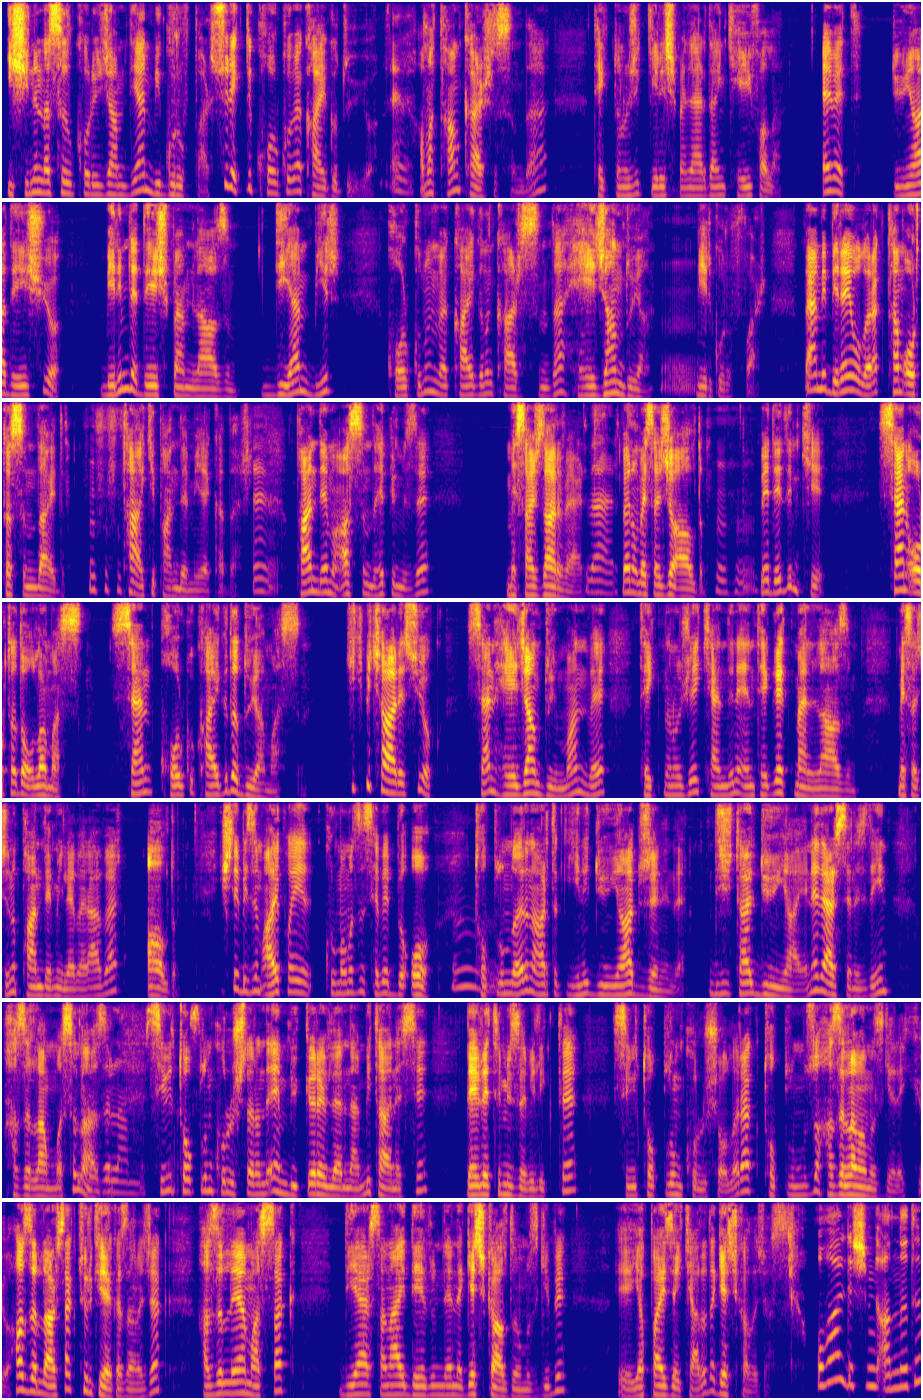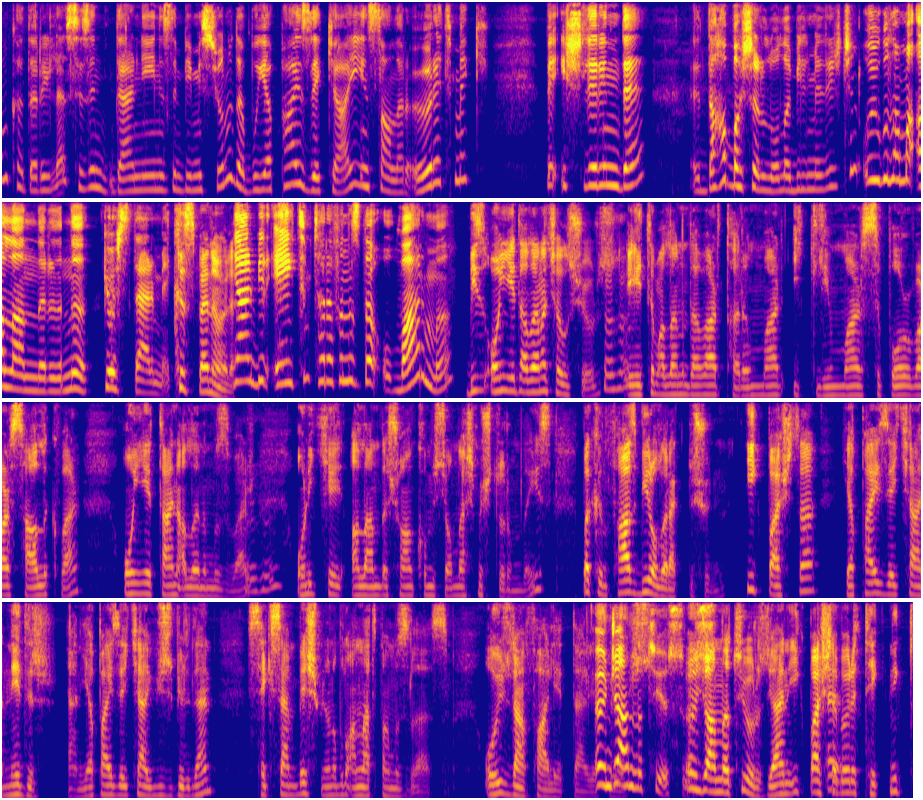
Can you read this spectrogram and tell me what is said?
işini nasıl koruyacağım diyen bir grup var. Sürekli korku ve kaygı duyuyor. Evet. Ama tam karşısında teknolojik gelişmelerden keyif alan, evet dünya değişiyor, benim de değişmem lazım diyen bir korkunun ve kaygının karşısında heyecan duyan bir grup var. Ben bir birey olarak tam ortasındaydım. Ta ki pandemiye kadar. Evet. Pandemi aslında hepimize mesajlar verdi. Verdi. Ben o mesajı aldım. Ve dedim ki sen ortada olamazsın. Sen korku kaygı da duyamazsın. Hiçbir çaresi yok. Sen heyecan duyman ve teknolojiye kendini entegre etmen lazım. Mesajını pandemiyle beraber aldım. İşte bizim Aypa'yı kurmamızın sebebi o. Toplumların artık yeni dünya düzenine, dijital dünyaya ne derseniz deyin hazırlanması lazım. Hazırlanması Sivil lazım. toplum kuruluşlarında en büyük görevlerinden bir tanesi devletimizle birlikte sivil toplum kuruluşu olarak toplumumuzu hazırlamamız gerekiyor. Hazırlarsak Türkiye kazanacak. Hazırlayamazsak diğer sanayi devrimlerine geç kaldığımız gibi e, yapay zekada da geç kalacağız. O halde şimdi anladığım kadarıyla sizin derneğinizin bir misyonu da bu yapay zekayı insanlara öğretmek ve işlerinde e, daha başarılı olabilmeleri için uygulama alanlarını göstermek. Kısmen öyle. Yani bir eğitim tarafınızda var mı? Biz 17 alana çalışıyoruz. Eğitim alanında var, tarım var, iklim var, spor var, sağlık var. 17 tane alanımız var. 12 alanda şu an komisyonlaşmış durumdayız. Bakın faz 1 olarak düşünün. İlk başta yapay zeka nedir? Yani yapay zeka 101'den 85 milyona bunu anlatmamız lazım. O yüzden faaliyetler yapıyoruz. Önce anlatıyorsunuz. Önce anlatıyoruz. Yani ilk başta Evet. böyle teknik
